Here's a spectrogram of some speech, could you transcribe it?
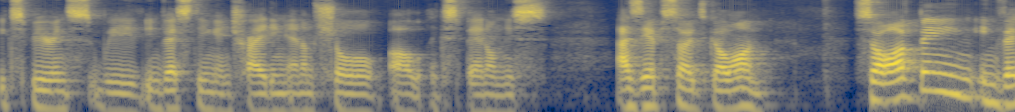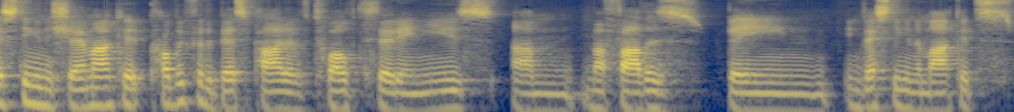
experience with investing and trading, and I'm sure I'll expand on this as the episodes go on. So, I've been investing in the share market probably for the best part of 12 to 13 years. Um, my father's been investing in the markets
